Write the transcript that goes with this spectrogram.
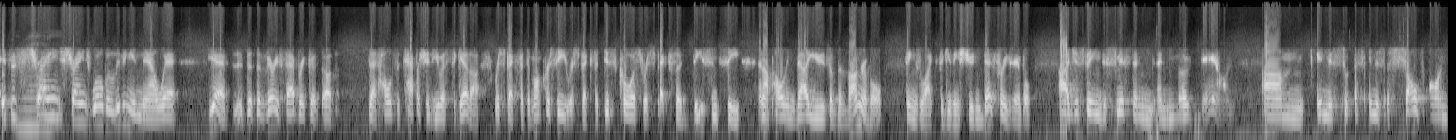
it's a strange, strange world we're living in now where, yeah, the, the very fabric of, of that holds the tapestry of the US together respect for democracy, respect for discourse, respect for decency, and upholding values of the vulnerable, things like forgiving student debt, for example, are just being dismissed and, and mowed down um, in this in this assault on.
